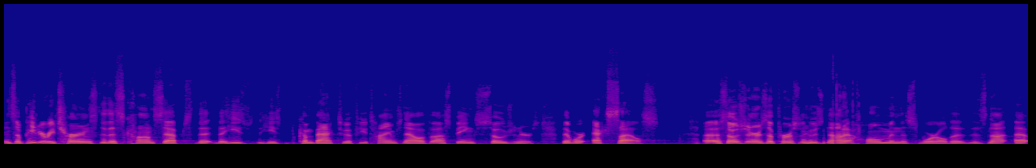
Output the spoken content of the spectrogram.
And so Peter returns to this concept that, that he's, he's come back to a few times now of us being sojourners, that we're exiles. A sojourner is a person who's not at home in this world, is not at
